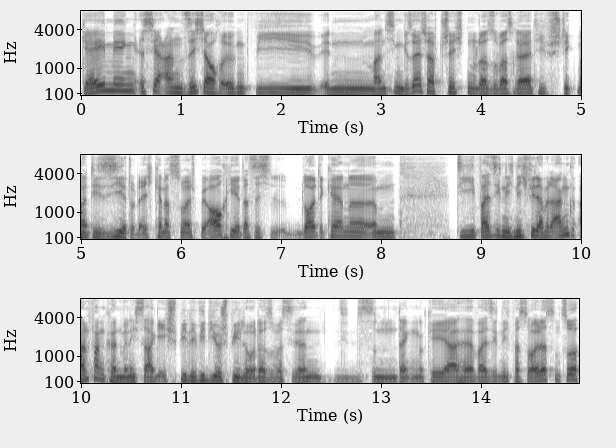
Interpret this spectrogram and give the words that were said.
Gaming ist ja an sich auch irgendwie in manchen Gesellschaftsschichten oder sowas relativ stigmatisiert. Oder ich kenne das zum Beispiel auch hier, dass ich Leute kenne, ähm, die, weiß ich nicht, nicht wieder mit an anfangen können, wenn ich sage, ich spiele Videospiele oder sowas. Die dann, die dann denken, okay, ja, hä, weiß ich nicht, was soll das und so.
